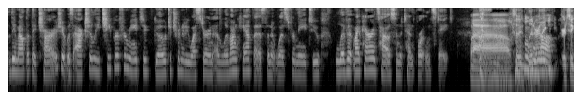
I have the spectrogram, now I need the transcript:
the amount that they charge, it was actually cheaper for me to go to Trinity Western and live on campus than it was for me to live at my parents' house and attend Portland State. Wow. So it's literally cheaper to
